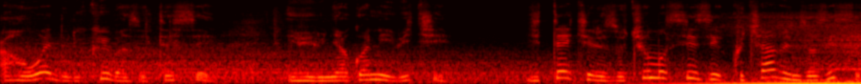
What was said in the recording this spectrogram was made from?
aho wenda uri kwibaza se ibi ni ibiki cy'umusizi ku cyaba inzozi se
